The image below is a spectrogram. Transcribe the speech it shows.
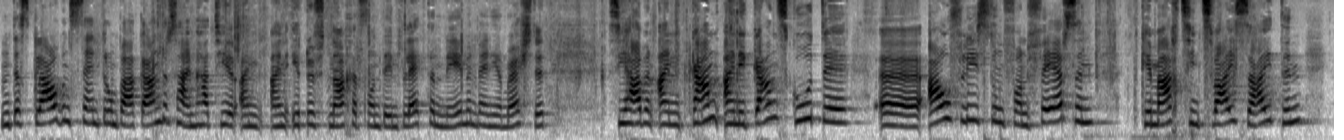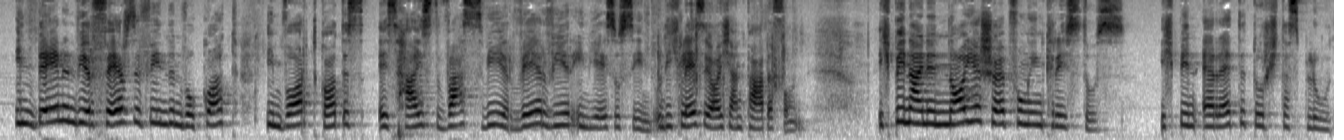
Und das Glaubenszentrum Bad Gandersheim hat hier ein, ein ihr dürft nachher von den Blättern nehmen, wenn ihr möchtet. Sie haben ein, eine ganz gute äh, Auflistung von Versen gemacht, sind zwei Seiten, in denen wir Verse finden, wo Gott im Wort Gottes es heißt, was wir, wer wir in Jesus sind. Und ich lese euch ein paar davon. Ich bin eine neue Schöpfung in Christus. Ich bin errettet durch das Blut.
